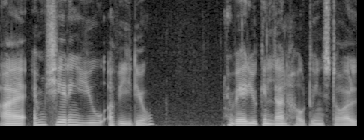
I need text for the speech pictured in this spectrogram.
I am sharing you a video where you can learn how to install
